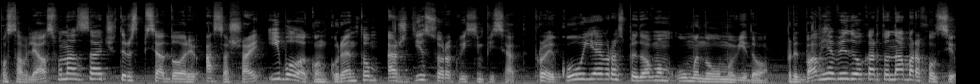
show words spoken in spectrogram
Поставлялась вона за 450 доларів ASA і була конкурентом HD 4850, про яку я розповідав вам у минулому відео. Придбав я відеокарту на барахолці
